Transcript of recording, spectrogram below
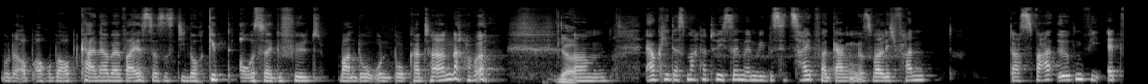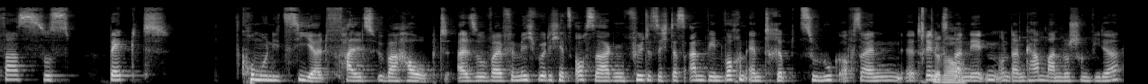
Oder ob auch überhaupt keiner mehr weiß, dass es die noch gibt, außer gefühlt Mando und Bo-Katan. Aber ja. Ähm, ja, okay, das macht natürlich Sinn, wenn wie ein bisschen Zeit vergangen ist, weil ich fand, das war irgendwie etwas suspekt kommuniziert, falls überhaupt. Also, weil für mich würde ich jetzt auch sagen, fühlte sich das an wie ein Wochenendtrip zu Luke auf seinen äh, Trainingsplaneten genau. und dann kam Mando schon wieder.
